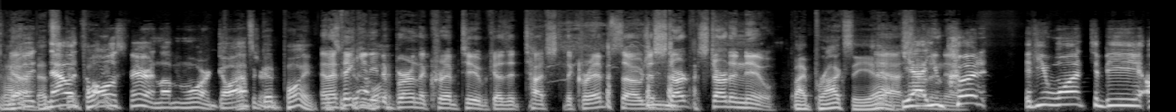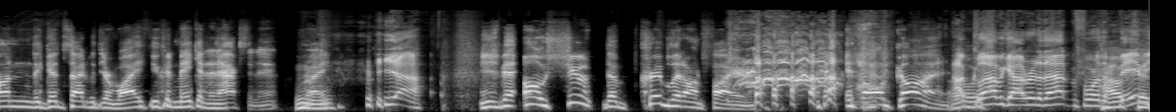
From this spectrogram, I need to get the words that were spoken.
Yeah, So now good it's all is fair and love and war. Go after. That's a good point. And That's I a think good you need to burn the crib too because it touched the crib. So just start start anew. by proxy. Yeah. Yeah. Yeah, you anew. could if you want to be on the good side with your wife, you could make it an accident, Mhm. right? yeah. You just be like, oh shoot, the crib lit on fire. it's all gone. I'm Oh, glad we got rid of that before the How baby. could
